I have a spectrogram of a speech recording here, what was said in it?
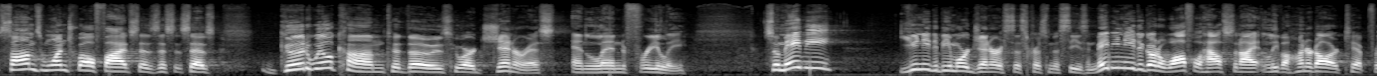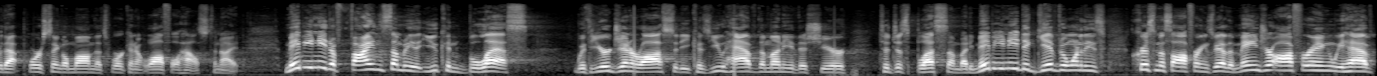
Psalms 112.5 says this, it says, Good will come to those who are generous and lend freely. So maybe you need to be more generous this Christmas season. Maybe you need to go to Waffle House tonight and leave a $100 tip for that poor single mom that's working at Waffle House tonight. Maybe you need to find somebody that you can bless with your generosity because you have the money this year to just bless somebody. Maybe you need to give to one of these Christmas offerings. We have the manger offering, we have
